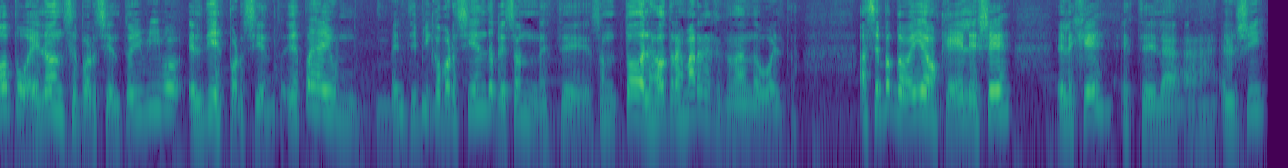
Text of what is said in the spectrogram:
Oppo el 11% y Vivo el 10%. Y después hay un 20 y pico por ciento que son, este, son todas las otras marcas que están dando vueltas. Hace poco veíamos que LG, LG, este, la LG,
